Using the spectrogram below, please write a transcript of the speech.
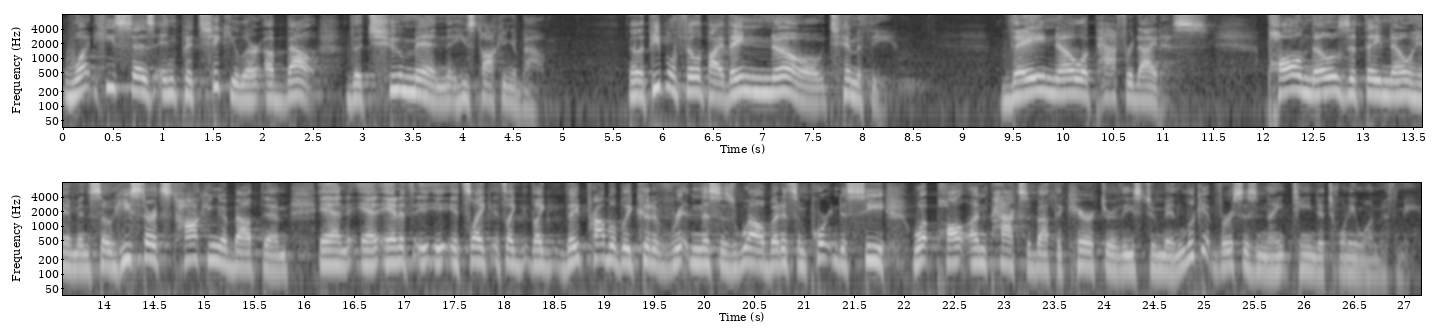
what he says in particular about the two men that he's talking about. Now, the people in Philippi, they know Timothy, they know Epaphroditus. Paul knows that they know him, and so he starts talking about them. And, and, and it's, it's, like, it's like, like they probably could have written this as well, but it's important to see what Paul unpacks about the character of these two men. Look at verses 19 to 21 with me.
